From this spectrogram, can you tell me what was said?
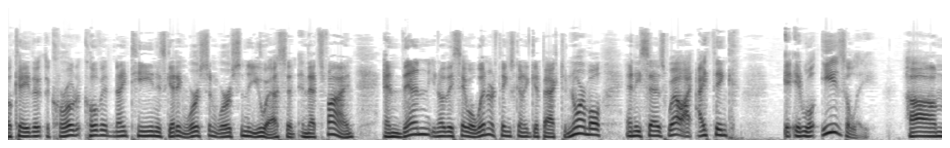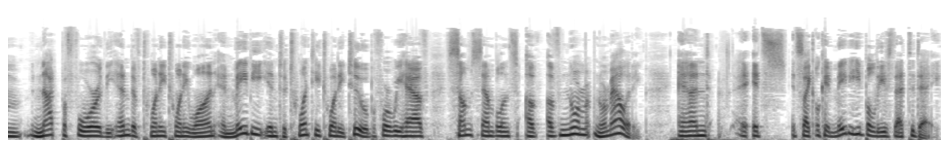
okay, the, the COVID 19 is getting worse and worse in the U.S., and, and that's fine. And then, you know, they say, well, when are things going to get back to normal? And he says, well, I, I think it, it will easily um, not before the end of 2021 and maybe into 2022 before we have some semblance of, of norm- normality. And it's it's like okay, maybe he believes that today.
